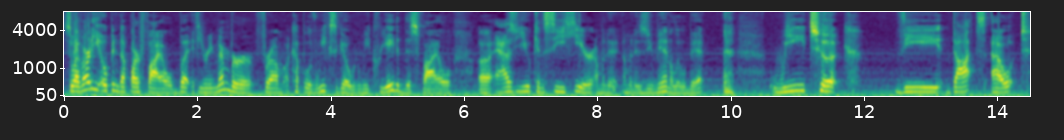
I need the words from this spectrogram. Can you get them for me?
So, I've already opened up our file, but if you remember from a couple of weeks ago when we created this file, uh, as you can see here, I'm gonna I'm gonna zoom in a little bit. we took the dots out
